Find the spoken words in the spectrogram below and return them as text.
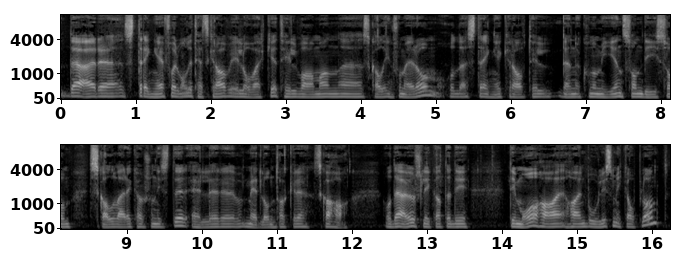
Det er eh, strenge formalitetskrav i lovverket til hva man eh, skal informere om, og det er strenge krav til den økonomien som de som skal være kausjonister eller eh, medlåntakere skal ha. Og det er jo slik at de, de må ha, ha, en bolig som ikke er opplånt.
